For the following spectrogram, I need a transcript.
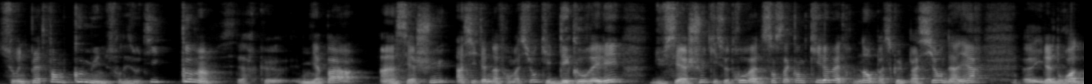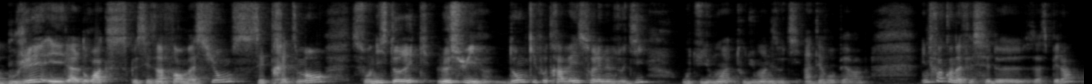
sur une plateforme commune, sur des outils communs. C'est-à-dire qu'il n'y a pas un CHU, un système d'information qui est décorrélé du CHU qui se trouve à 150 km. Non, parce que le patient derrière, euh, il a le droit de bouger et il a le droit que, ses informations, ses traitements, son historique le suivent. Donc il faut travailler sur les mêmes outils ou tout du moins, des outils interopérables. Une fois qu'on a fait ces deux aspects-là,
